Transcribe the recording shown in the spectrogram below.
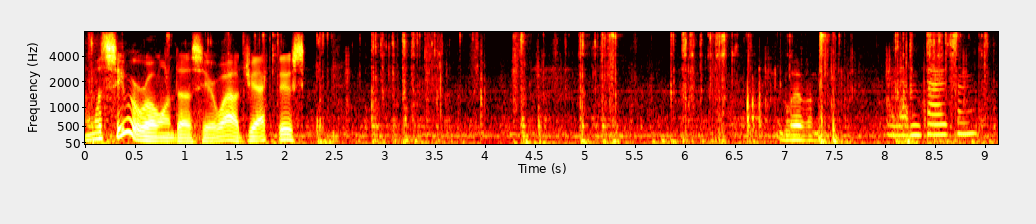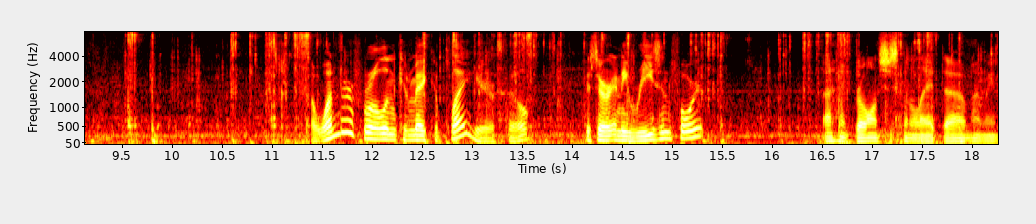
And let's see what Roland does here. Wow, Jack Deuce. 11. 11,000. I wonder if Roland can make a play here, Phil. Is there any reason for it? I think Roland's just going to lay it down. I mean,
